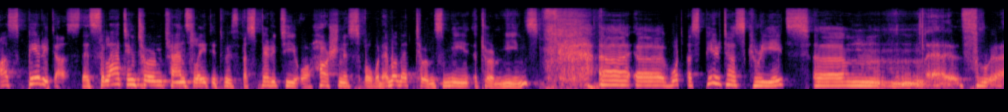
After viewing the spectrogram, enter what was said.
asperitas, that's the Latin term translated with asperity or harshness or whatever that terms mean, term means, uh, uh, what asperitas creates um, uh, through, uh,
